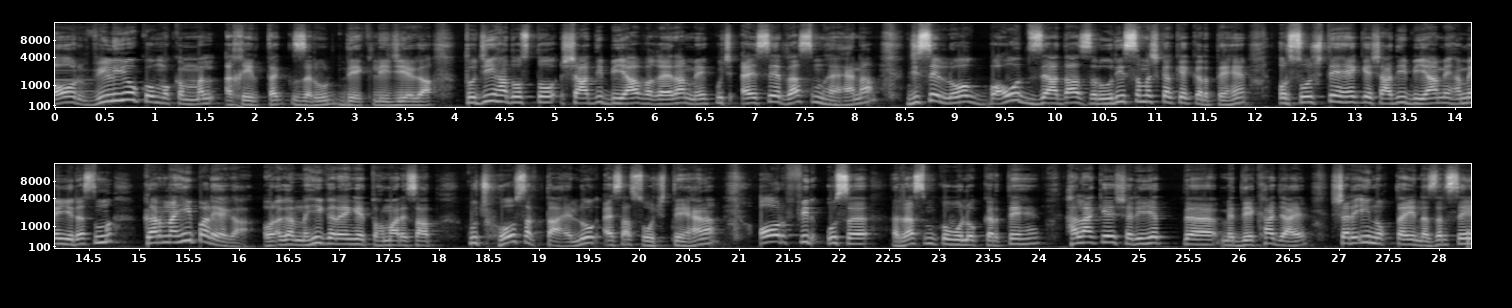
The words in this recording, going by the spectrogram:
और वीडियो को मुकम्मल आखिर तक ज़रूर देख लीजिएगा। तो जी हाँ दोस्तों, शादी ब्याह वगैरह में कुछ ऐसे रस्म है है ना, जिसे लोग बहुत ज़्यादा ज़रूरी समझ करके करते हैं और सोचते हैं कि शादी ब्याह में हमें ये रस्म करना ही पड़ेगा। और अगर नहीं करेंगे तो हमारे साथ कुछ हो सकता है। लोग ऐसा सोचते हैं ना? और फिर उस रस्म को वो लोग करते हैं। हालाँकि शरीयत में देखा जाए शर्ई नुक़ नज़र से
